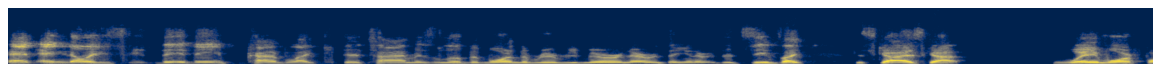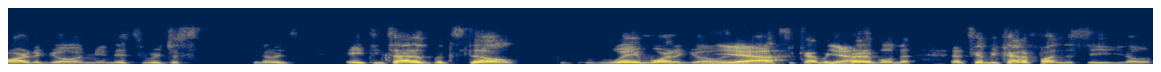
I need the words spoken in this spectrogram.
And and you know, he's they they kind of like their time is a little bit more in the rearview mirror and everything. And it seems like this guy's got way more far to go. I mean, it's we're just you know, it's 18 titles, but still way more to go. Yeah, it's kind of yeah. incredible. And that's gonna be kind of fun to see. You know,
